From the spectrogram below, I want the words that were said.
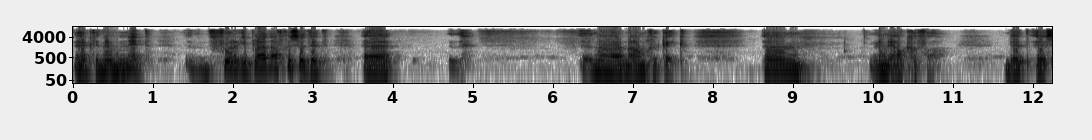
ek nou net, voor ek die plaat afgesit het, uh, na haar naam gekyk. Um, in elk geval, dit is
